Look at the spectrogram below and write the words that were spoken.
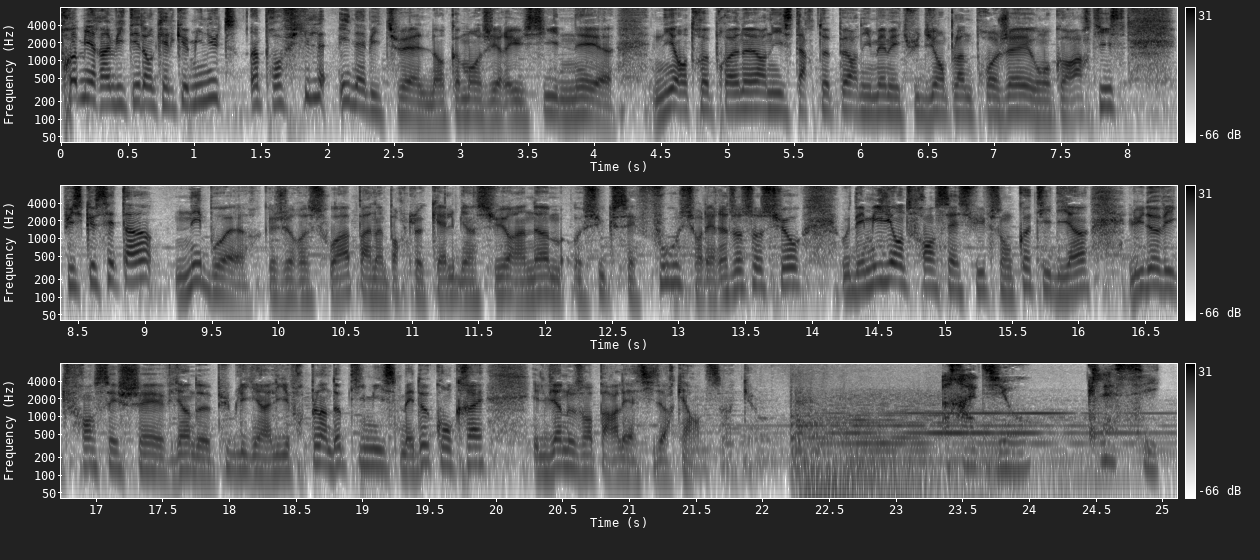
Premier invité dans quelques minutes, un profil inhabituel dans comment j'ai réussi. N'est euh, ni entrepreneur, ni start-upper, ni même étudiant plein de projets ou encore artiste, puisque c'est un éboueur que je reçois, pas n'importe lequel bien sûr, un homme au succès fou sur les réseaux sociaux, où des millions de Français suivent son quotidien. Ludovic Francéchet vient de publier un livre plein d'optimisme et de concret. Il vient nous en parler à 6h45. Radio classique.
